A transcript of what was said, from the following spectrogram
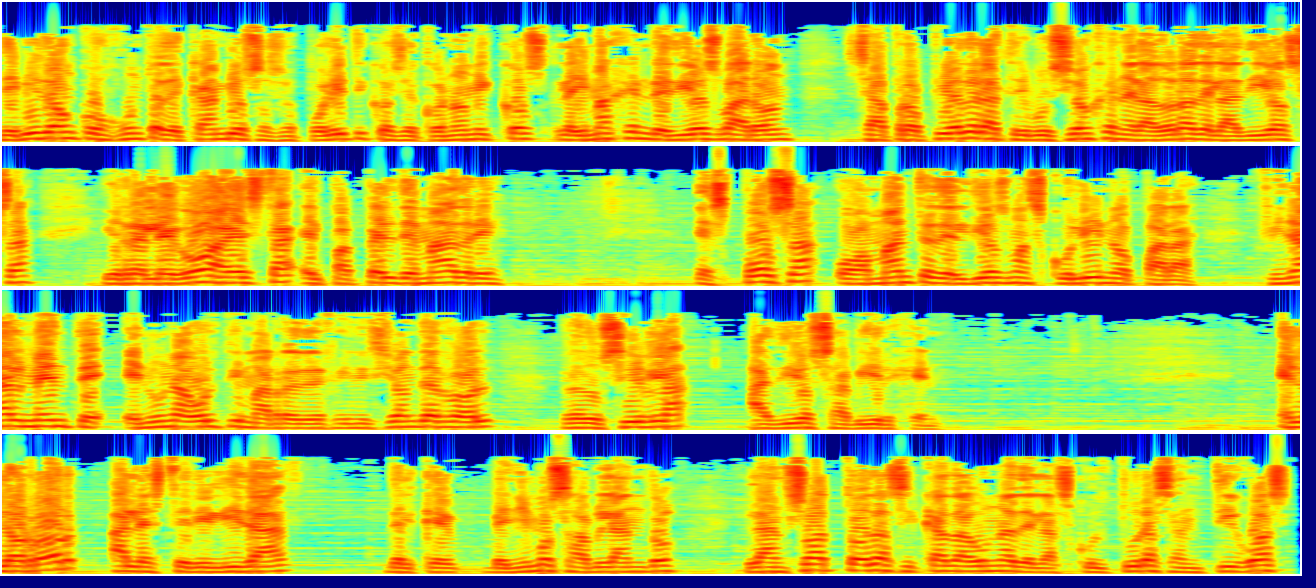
debido a un conjunto de cambios sociopolíticos y económicos, la imagen de Dios varón se apropió de la atribución generadora de la diosa y relegó a esta el papel de madre. esposa o amante del dios masculino para, finalmente, en una última redefinición de rol, reducirla a diosa virgen. El horror a la esterilidad, del que venimos hablando, lanzó a todas y cada una de las culturas antiguas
